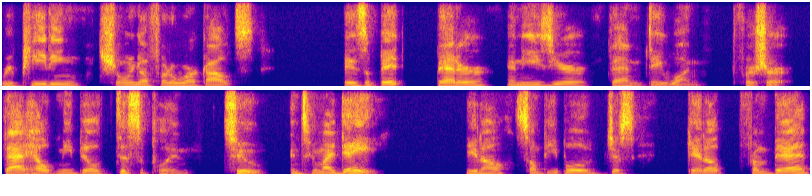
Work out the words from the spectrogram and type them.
repeating, showing up for the workouts is a bit better and easier than day one for sure. That helped me build discipline too into my day. You know, some people just get up from bed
